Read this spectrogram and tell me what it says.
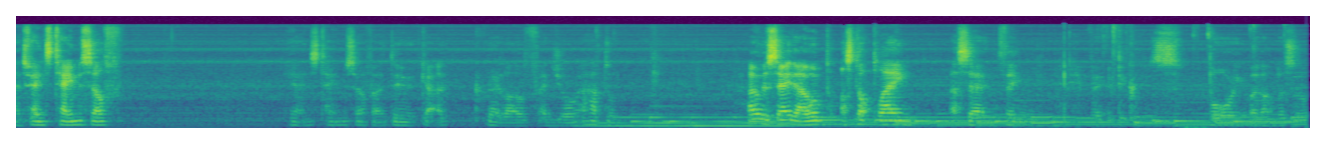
And to entertain myself. Yeah, entertain myself. I do get a great lot of enjoyment. I have done. I always say that I won't. I'll stop playing a certain thing becomes boring or monotonous, or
